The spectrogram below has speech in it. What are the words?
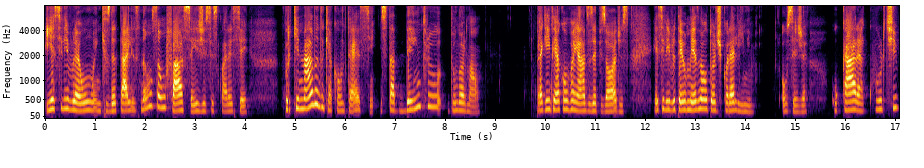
E esse livro é um em que os detalhes não são fáceis de se esclarecer, porque nada do que acontece está dentro do normal. Para quem tem acompanhado os episódios, esse livro tem o mesmo autor de Coraline, ou seja, o cara curte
